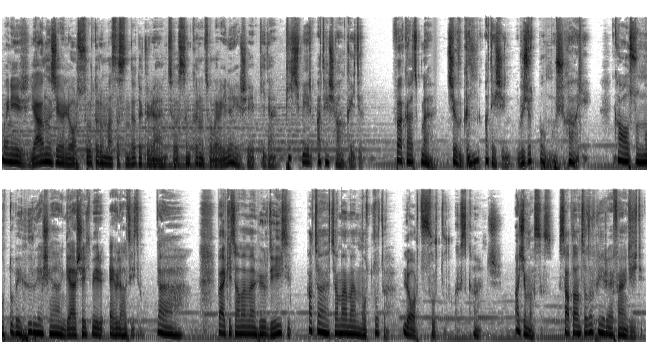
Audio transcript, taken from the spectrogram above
Vanir yalnızca Lord Surtur'un masasında dökülen tılsım kırıntılarıyla yaşayıp giden piç bir ateş halkıydı. Fakat ben çılgın ateşin vücut bulmuş hali. Kaosun mutlu ve hür yaşayan gerçek bir evladıydım. Ya, belki tamamen hür değildim. Hatta tamamen mutlu da. Lord Surtur kıskanç, acımasız, saplantılı bir efendiydi.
